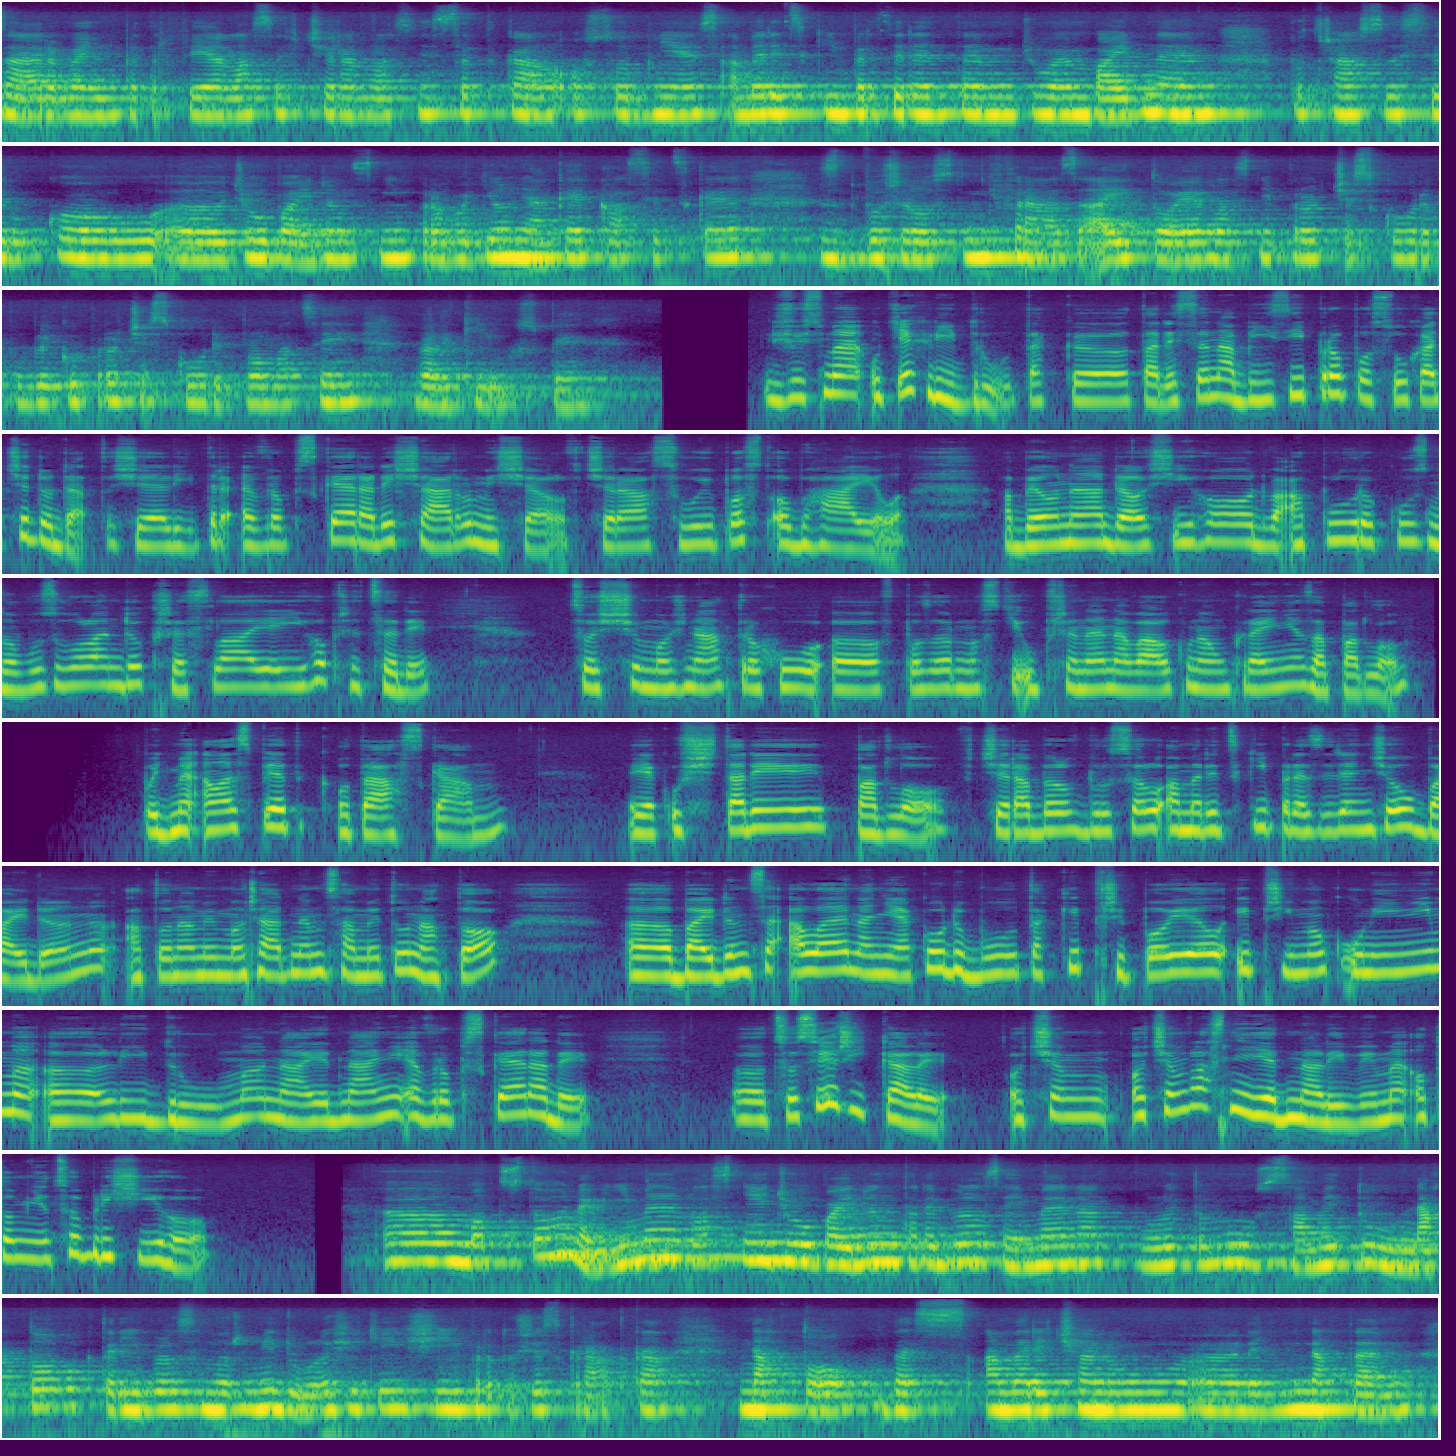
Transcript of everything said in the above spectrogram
Zároveň Petr Fiala se včera vlastně setkal osobně s americkým prezidentem Joeem Bidenem, potřásli si rukou, eh, Joe Biden s ním prohodil nějaké klasické zdvořilostní fráze a i to je vlastně pro Českou republiku, pro českou diplomaci veliký úspěch. Když už jsme u těch lídrů, tak eh, tady se nabízí pro posluchače dodat, že lídr Evropské rady Charles Michel včera svůj post obhájil a byl na dalšího dva a půl roku znovu zvolen do křesla jejího předsedy, což možná trochu eh, v pozornosti upřené na válku na Ukrajině zapadlo. Pojďme ale zpět k otázkám. Jak už tady padlo, včera byl v Bruselu americký prezident Joe Biden, a to na mimořádném samitu NATO. Eh, Biden se ale na nějakou dobu taky připojil i přímo k unijním eh, lídrům na jednání Evropské rady. Co si říkali? O čem, o čem vlastně jednali? Víme o tom něco blížšího? Eh, moc toho nevíme. Vlastně Joe Biden tady byl zejména kvůli tomu summitu NATO, který byl samozřejmě důležitější, protože zkrátka NATO bez Američanů eh, není NATEM. Eh,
